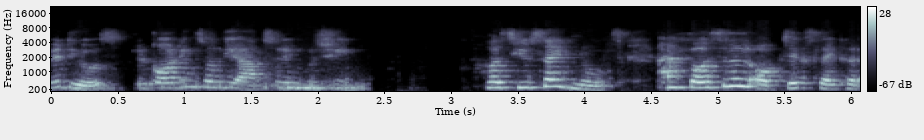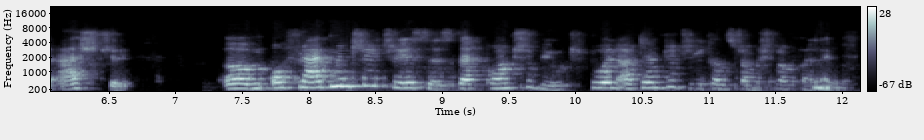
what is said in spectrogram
videos, recordings on the answering machine, her suicide notes, and personal objects like her ashtray, um, or fragmentary traces that contribute to an attempted reconstruction of her life.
